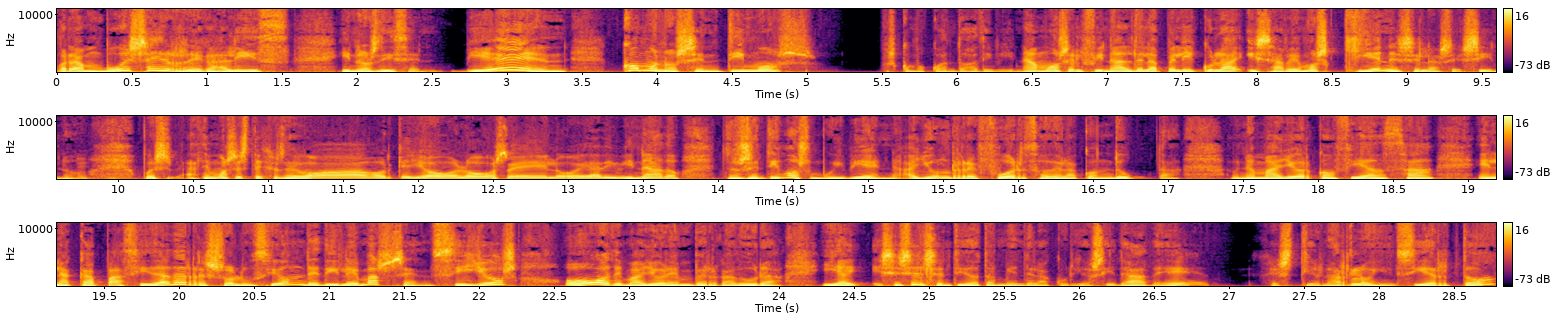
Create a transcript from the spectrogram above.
frambuesa y regaliz. Y nos dicen, bien, ¿cómo nos sentimos? Pues como cuando adivinamos el final de la película y sabemos quién es el asesino. Pues hacemos este gesto de, oh, porque yo lo sé, lo he adivinado. Nos sentimos muy bien. Hay un refuerzo de la conducta, una mayor confianza en la capacidad de resolución de dilemas sencillos o de mayor envergadura. Y ese es el sentido también de la curiosidad, ¿eh? Gestionar lo incierto,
